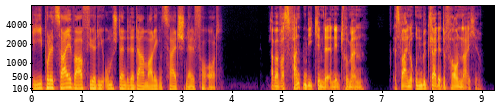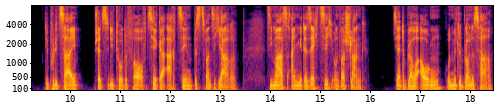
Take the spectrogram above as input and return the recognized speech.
Die Polizei war für die Umstände der damaligen Zeit schnell vor Ort. Aber was fanden die Kinder in den Trümmern? Es war eine unbekleidete Frauenleiche. Die Polizei schätzte die tote Frau auf circa 18 bis 20 Jahre. Sie maß 1,60 Meter und war schlank. Sie hatte blaue Augen und mittelblondes Haar.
